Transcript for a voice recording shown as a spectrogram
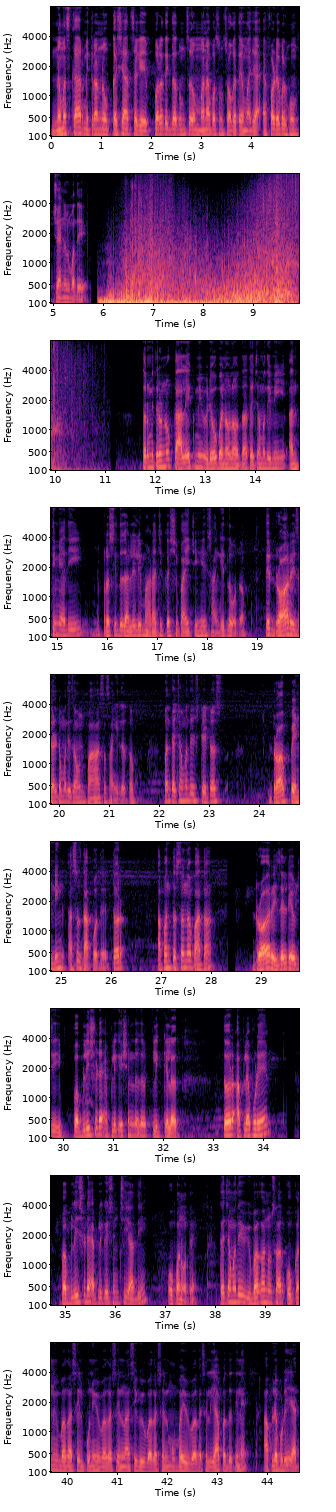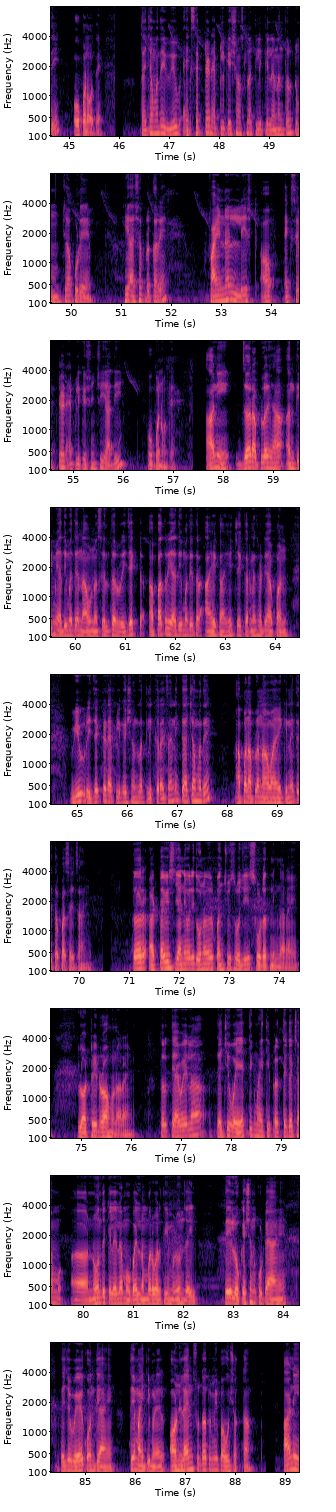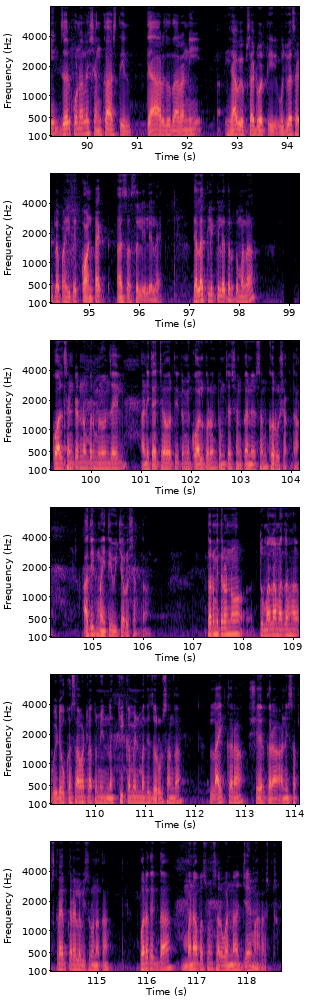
नमस्कार मित्रांनो कसे आहात सगळे? परत एकदा तुमचं मनापासून स्वागत आहे माझ्या अफोर्डेबल होम चॅनलमध्ये तर मित्रांनो काल एक मी व्हिडिओ बनवला होता. त्याच्यामध्ये मी अंतिम यादी प्रसिद्ध झालेली म्हाडाची कशी पाहायची हे सांगितलं होतं. ते ड्रॉ रिझल्टमध्ये जाऊन पहा असं सांगितलं होतं. पण त्याच्यामध्ये स्टेटस ड्रॉ पेंडिंग असंच दाखवत आहे तर आपण तसं न पाहता ड्रॉ रिझल्टऐवजी पब्लिश्ड ॲप्लिकेशनला जर क्लिक केलं तर आपल्यापुढे पब्लिशड ॲप्लिकेशनची यादी ओपन होते. त्याच्यामध्ये विभागानुसार कोकण विभाग असेल पुणे विभाग असेल नाशिक विभाग असेल मुंबई विभाग असेल या पद्धतीने आपल्यापुढे यादी ओपन होते. त्याच्यामध्ये व्यू ॲक्सेप्टेड ॲप्लिकेशन्सला क्लिक केल्यानंतर तुमच्यापुढे ही अशा प्रकारे फायनल लिस्ट ऑफ ॲक्सेप्टेड ॲप्लिकेशनची यादी ओपन होते. आणि जर आपलं ह्या अंतिम यादीमध्ये नाव नसेल तर रिजेक्ट अपात्र यादीमध्ये तर आहे का हे चेक करण्यासाठी आपण व्ह्यू रिजेक्टेड ॲप्लिकेशनला क्लिक करायचं आहे आणि त्याच्यामध्ये आपण आपलं नाव आहे की नाही ते तपासायचं आहे. तर अठ्ठावीस जानेवारी दोन हजार पंचवीस रोजी सोडत निघणार आहे. लॉटरी ड्रॉ होणार आहे. तर त्यावेळेला त्याची वैयक्तिक माहिती प्रत्येकाच्या मो नोंद केलेल्या मोबाईल नंबरवरती मिळून जाईल. ते लोकेशन कुठे आहे? त्याची वेळ कोणती आहे? ते माहिती मिळेल. ऑनलाईनसुद्धा तुम्ही पाहू शकता. आणि जर कोणाला शंका असतील त्या अर्जदारांनी ह्या वेबसाईटवरती उजव्या साईडला पण इथे कॉन्टॅक्ट अस असं लिहिलेलं आहे. त्याला क्लिक केलं तर तुम्हाला कॉल सेंटर नंबर मिळून जाईल आणि त्याच्यावरती तुम्ही कॉल करून तुमच्या शंका निरसन करू शकता. अधिक माहिती विचारू शकता. तर मित्रांनो तुम्हाला माझा हा व्हिडिओ कसा वाटला तुम्ही नक्की कमेंटमध्ये जरूर सांगा. लाईक करा शेअर करा आणि सबस्क्राईब करायला विसरू नका. परत एकदा मनापासून सर्वांना जय महाराष्ट्र.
